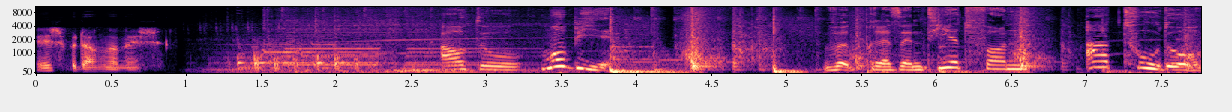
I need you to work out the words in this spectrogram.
Ich bedanke mich. Automobil wird präsentiert von Artudo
